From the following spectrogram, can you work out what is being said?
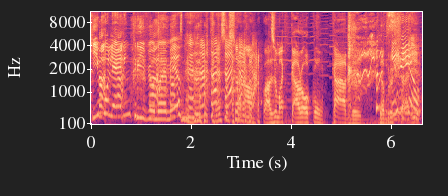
Que mulher incrível, não é mesmo? Sensacional. Quase uma Carol Concada da bruxaria.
